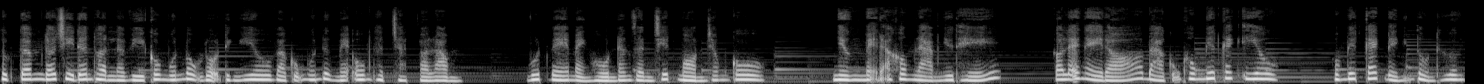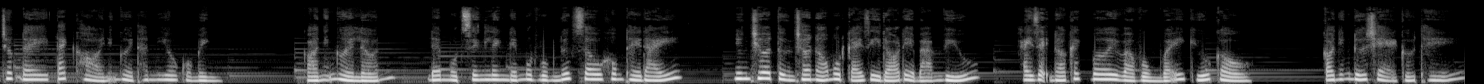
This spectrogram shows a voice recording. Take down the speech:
Thực tâm đó chỉ đơn thuần là vì cô muốn bộc lộ tình yêu và cũng muốn được mẹ ôm thật chặt vào lòng. vuốt ve mảnh hồn đang dần chết mòn trong cô. Nhưng mẹ đã không làm như thế. Có lẽ ngày đó bà cũng không biết cách yêu, không biết cách để những tổn thương trước đây tách khỏi những người thân yêu của mình. Có những người lớn đem một sinh linh đến một vùng nước sâu không thấy đáy, nhưng chưa từng cho nó một cái gì đó để bám víu, hay dạy nó cách bơi vào vùng vẫy cứu cầu. Có những đứa trẻ cứ thế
